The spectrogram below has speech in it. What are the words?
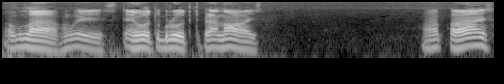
Vamos lá, vamos ver se tem outro bruto aqui pra nós. Rapaz.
